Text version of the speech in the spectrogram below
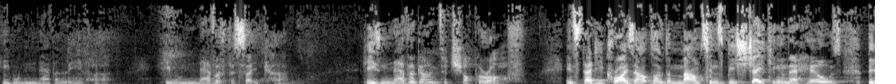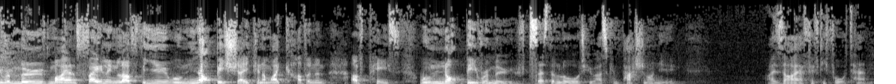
He will never leave her. He will never forsake her. He's never going to chop her off. Instead, he cries out, though the mountains be shaking and the hills be removed, my unfailing love for you will not be shaken and my covenant of peace will not be removed, says the Lord who has compassion on you. Isaiah 54:10.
